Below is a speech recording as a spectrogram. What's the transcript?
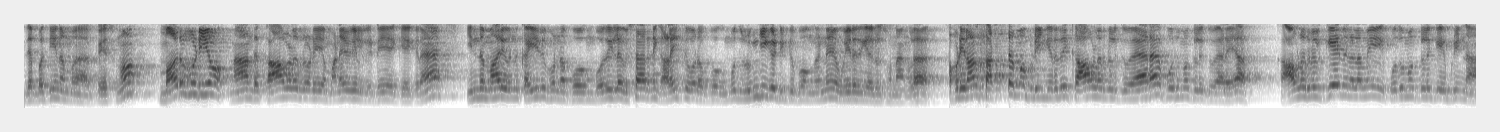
இதை பத்தி நம்ம பேசணும். மறுபடியும் நான் அந்த காவலர்களுடைய மனைவிகள்கிட்டயே கேட்குறேன் இந்த மாதிரி வந்து கைது பண்ண போகும்போது இல்லை விசாரணைக்கு அழைத்து வர போகும்போது லுங்கி கட்டிட்டு போங்கன்னு உயரதிகாரிகள் சொன்னாங்களா? அப்படினாலும் சட்டம் அப்படிங்கிறது காவலர்களுக்கு வேற பொதுமக்களுக்கு வேறயா? காவலர்களுக்கே இந்த நிலைமை பொதுமக்களுக்கு எப்படின்னா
